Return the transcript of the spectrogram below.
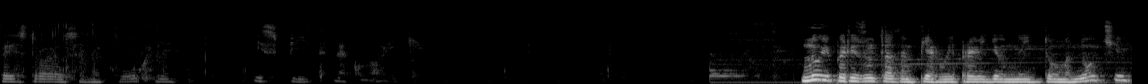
Пристроился на кухне и спит на коврике. Ну и по результатам первой проведенной дома ночи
